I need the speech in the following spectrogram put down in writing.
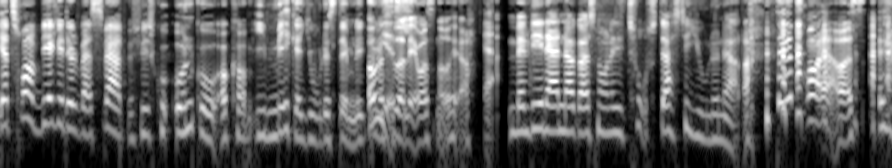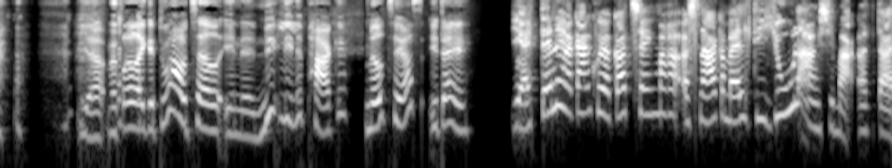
jeg tror virkelig, det ville være svært, hvis vi skulle undgå at komme i mega julestemning, når Oh, yes. yes. sidder og laver sådan noget her. Ja, men vi er nok også nogle af de to største julenørder. Det tror jeg også. ja, men Frederikke, du har jo taget en uh, ny lille pakke med til os i dag. Ja, denne her gang kunne jeg godt tænke mig at snakke om alle de julearrangementer, der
